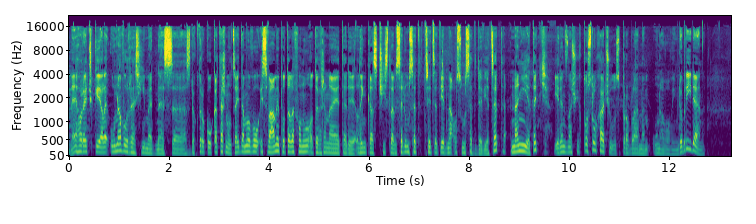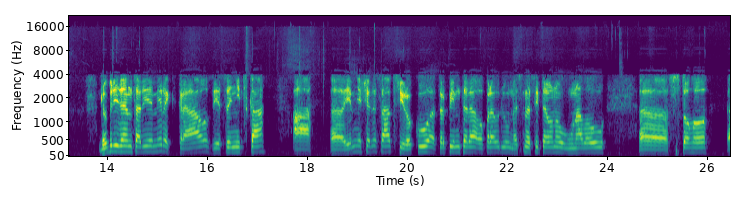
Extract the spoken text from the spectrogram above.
Ne horečky, ale únavu řešíme dnes eh, s doktorkou Kateřinou Cajdhamlovou i s vámi po telefonu. Otevřená je tedy linka s číslem 731 800 900. Na ní je teď jeden z našich posluchačů s problémem únavovým. Dobrý den. Dobrý den, tady je Mirek Král z Jesenicka a e, je mě 63 roku a trpím teda opravdu nesnesitelnou únavou e, z toho, e,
